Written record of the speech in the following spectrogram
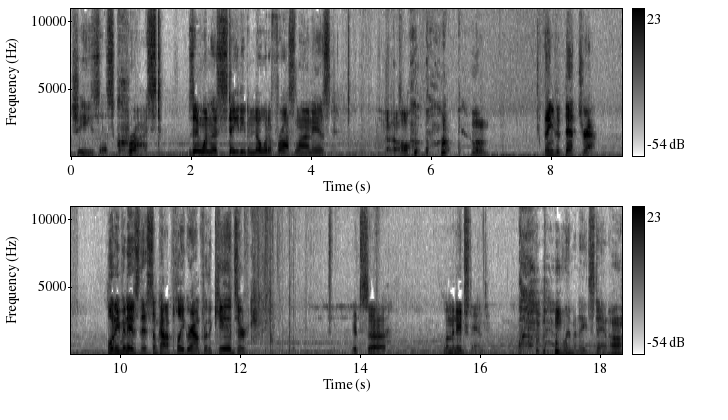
Jesus Christ. Does anyone in this state even know what a frost line is? Oh. Thing's a death trap. What even is this? Some kind of playground for the kids or... It's a lemonade stand. Lemonade stand, huh?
